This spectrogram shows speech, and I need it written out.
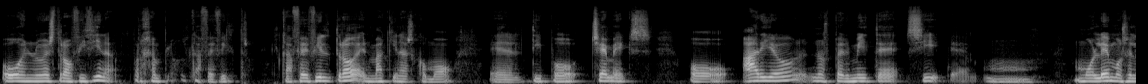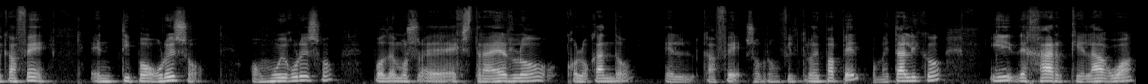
o en nuestra oficina, por ejemplo, el café filtro. El café filtro en máquinas como el tipo Chemex o Ario nos permite, si eh, molemos el café en tipo grueso o muy grueso, podemos eh, extraerlo colocando el café sobre un filtro de papel o metálico y dejar que el agua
